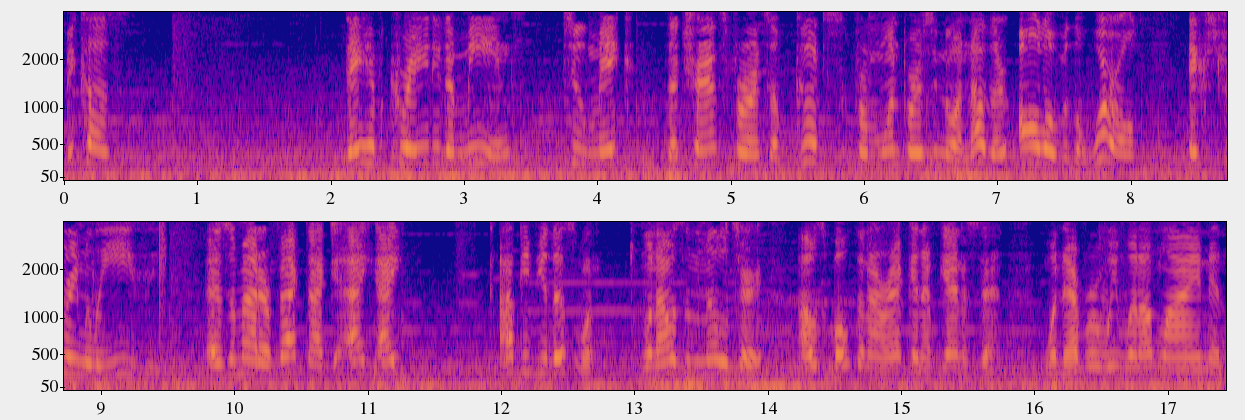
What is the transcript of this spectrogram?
Because they have created a means to make the transference of goods from one person to another all over the world extremely easy. As a matter of fact, I, I, I I'll give you this one. When I was in the military, I was both in Iraq and Afghanistan. Whenever we went online and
